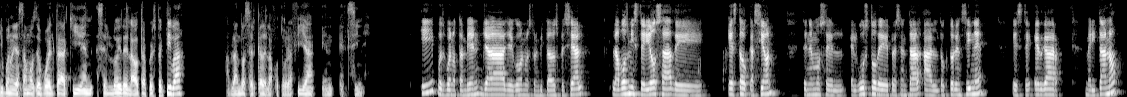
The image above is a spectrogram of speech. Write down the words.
Y bueno, ya estamos de vuelta aquí en Celuloide, la otra perspectiva, hablando acerca de la fotografía en el cine. Y pues bueno, también ya llegó nuestro invitado especial, la voz misteriosa de esta ocasión. Tenemos el, el gusto de presentar al doctor en cine, este Edgar Meritano,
